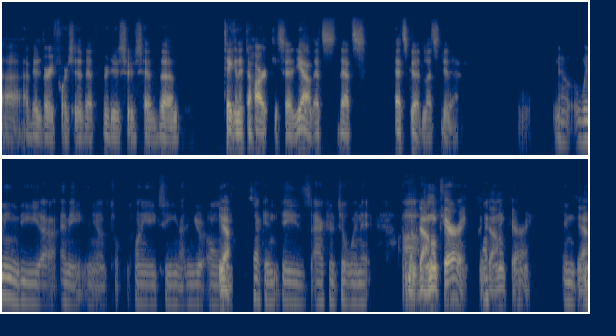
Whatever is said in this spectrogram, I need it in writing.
uh, I've been very fortunate that the producers have um, taken it to heart and said, "Yeah, that's that's that's good. Let's do that." Now, winning the uh, Emmy, you know, t- 2018, I think you're only yeah. second Days actor to win it. Macdonald Carey. Macdonald Carey. In, yeah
